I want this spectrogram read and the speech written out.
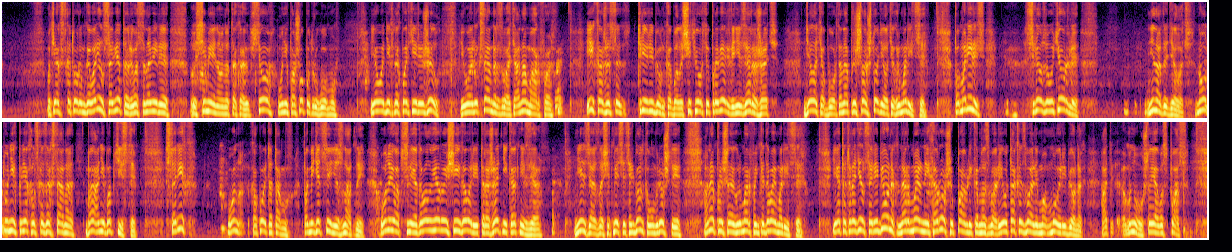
Вот я с которым говорил, советовали, восстановили семейного такая. Все, у них пошло по-другому. Я у них на квартире жил, его Александр звать, а она Марфа. И, кажется, три ребенка было. Четвертый проверили, нельзя рожать. Делать аборт. Она пришла, что делать? Я говорю, молиться. Помолились, слезы утерли, не надо делать. Ну вот у них приехал с Казахстана, они баптисты. Старик он какой-то там по медицине знатный. Он ее обследовал, верующий, и говорит, рожать никак нельзя. Нельзя, значит, вместе с ребенком умрешь ты. Она пришла, я говорю, Марфонька, давай молиться. И этот родился ребенок, нормальный, хороший, Павликом назвали. Его так и звали мой ребенок, от, ну, что я его спас.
